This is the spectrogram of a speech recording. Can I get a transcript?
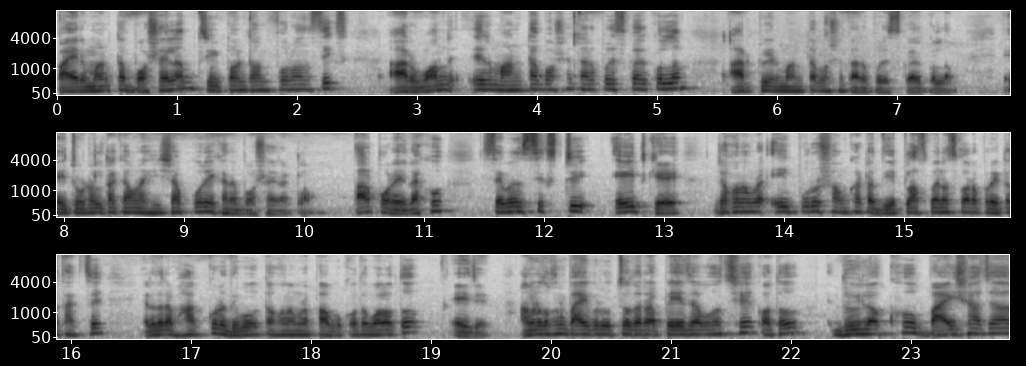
পায়ের মানটা বসাইলাম three point one four one six আর ওয়ানের মানটা বসে তার উপর স্কোয়ার করলাম, আর টু এর মানটা বসে তার উপরে স্কোয়ার করলাম। এই টোটালটাকে আমরা হিসাব করে এখানে বসায় রাখলাম। তারপরে দেখো সেভেন সিক্সটি এইটকে যখন আমরা এই পুরো সংখ্যাটা দিয়ে প্লাস মাইনাস করার পর এটা থাকছে, এটা দ্বারা ভাগ করে দিব, তখন আমরা পাবো কত বলো তো এই যে, আমরা তখন পাইপের উচ্চতাটা পেয়ে যাব হচ্ছে কত? দুই লক্ষ বাইশ হাজার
